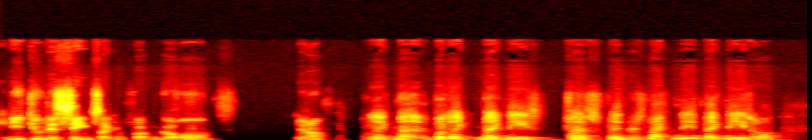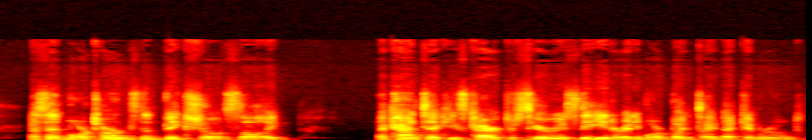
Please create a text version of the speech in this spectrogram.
can you do this scene so I can fucking go home? You know, like, but like Magneto, Fassbender's Magne- Magneto has had more turns than Big Show, so I, I can't take his character seriously either anymore. By the time that came around,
